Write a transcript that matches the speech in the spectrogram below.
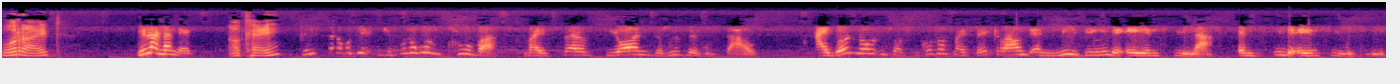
alright ngingananex okay ngimtshela ukuthi ngifuna ukuziprova myself beyond the reasonable doubt I don't know if it was because of my background and me being in the ANC now and in the ANC Youth League.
